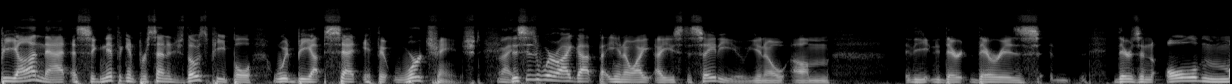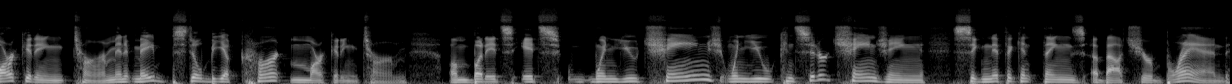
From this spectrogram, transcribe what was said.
beyond that, a significant percentage of those people would be upset if it were changed. Right. This is where I got. You know, I, I used to say to you, you know, um, the, there there is there's an old marketing term, and it may still be a current marketing term. Um, but it's it's when you change when you consider changing significant things about your brand,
